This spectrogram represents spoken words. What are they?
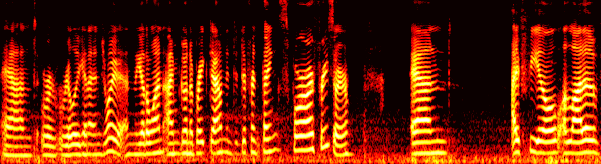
and we're really going to enjoy it. And the other one I'm going to break down into different things for our freezer. And I feel a lot of,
